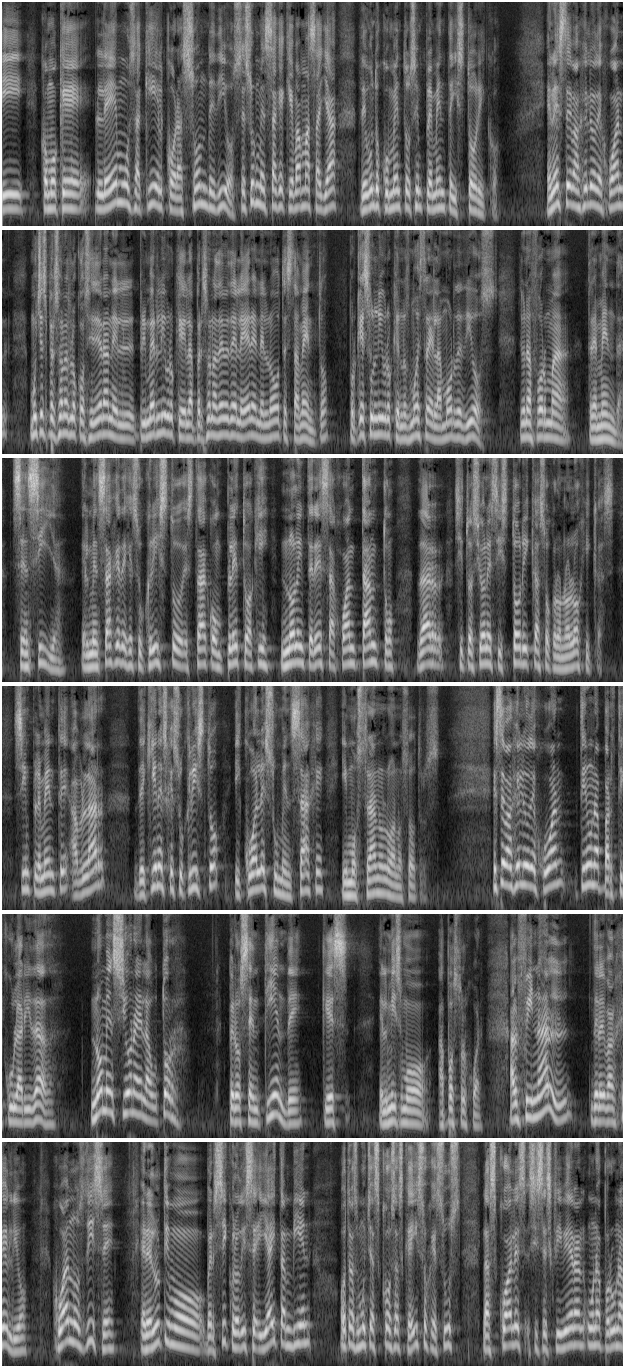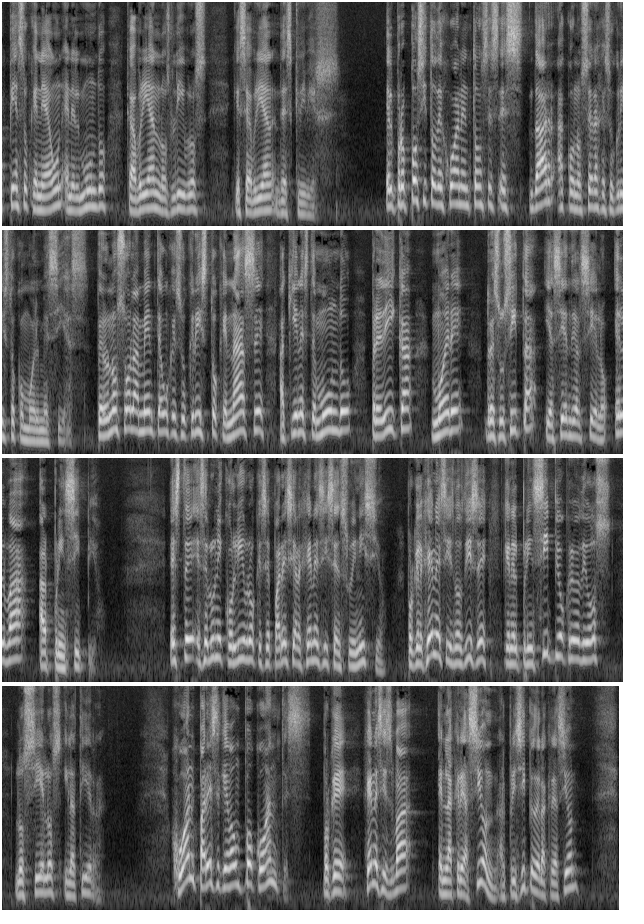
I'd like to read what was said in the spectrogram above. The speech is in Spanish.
y como que leemos aquí el corazón de Dios. Es un mensaje que va más allá de un documento simplemente histórico. En este Evangelio de Juan, muchas personas lo consideran el primer libro que la persona debe de leer en el Nuevo Testamento, porque es un libro que nos muestra el amor de Dios de una forma tremenda, sencilla. El mensaje de Jesucristo está completo aquí. No le interesa a Juan tanto dar situaciones históricas o cronológicas. Simplemente hablar de quién es Jesucristo y cuál es su mensaje y mostrárnoslo a nosotros. Este Evangelio de Juan tiene una particularidad. No menciona el autor, pero se entiende que es el mismo apóstol Juan. Al final del Evangelio, Juan nos dice, en el último versículo dice, y hay también otras muchas cosas que hizo Jesús, las cuales si se escribieran una por una, pienso que ni aún en el mundo cabrían los libros que se habrían de escribir. El propósito de Juan entonces es dar a conocer a Jesucristo como el Mesías, pero no solamente a un Jesucristo que nace aquí en este mundo, predica, muere, resucita y asciende al cielo. Él va al principio. Este es el único libro que se parece al Génesis en su inicio, porque el Génesis nos dice que en el principio creó Dios los cielos y la tierra. Juan parece que va un poco antes, porque Génesis va en la creación, al principio de la creación.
